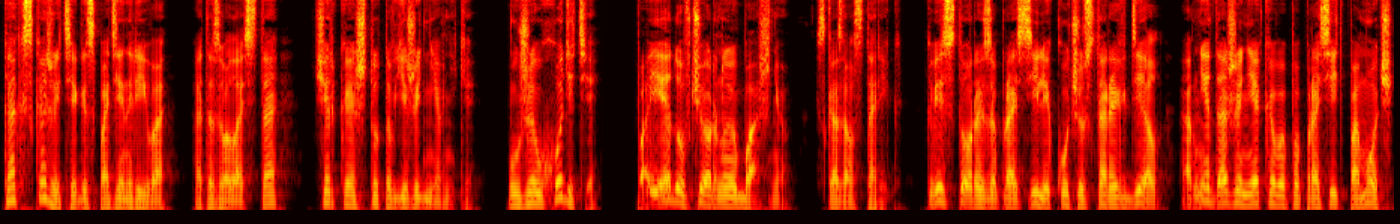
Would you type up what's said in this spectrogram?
«Как скажете, господин Рива», отозвалась та, черкая что-то в ежедневнике. «Уже уходите?» «Поеду в Черную башню», сказал старик. Квесторы запросили кучу старых дел, а мне даже некого попросить помочь,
